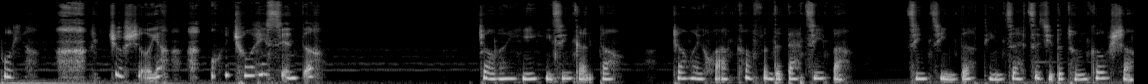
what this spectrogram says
不要，住手呀！会出危险的。赵文怡已经感到张卫华亢奋的大鸡巴紧紧的顶在自己的臀沟上。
